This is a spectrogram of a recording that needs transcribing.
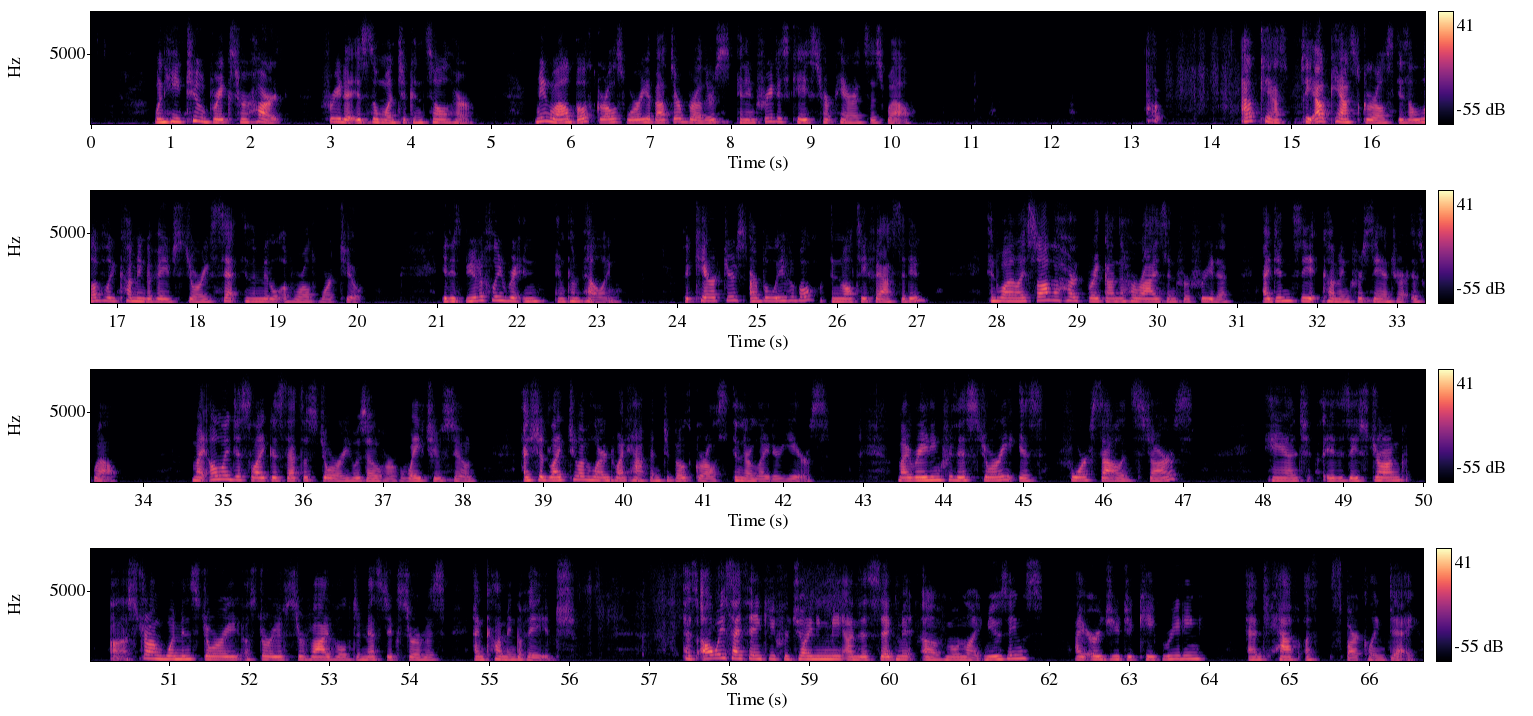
When he too breaks her heart, Frida is the one to console her. Meanwhile, both girls worry about their brothers, and in Frida's case, her parents as well. Outcast, The Outcast Girls is a lovely coming of age story set in the middle of World War II. It is beautifully written and compelling. The characters are believable and multifaceted, and while I saw the heartbreak on the horizon for Frida, I didn't see it coming for Sandra as well. My only dislike is that the story was over way too soon. I should like to have learned what happened to both girls in their later years. My rating for this story is four solid stars, and it is a strong a strong women's story, a story of survival, domestic service, and coming of age. As always, I thank you for joining me on this segment of Moonlight Musings. I urge you to keep reading and have a sparkling day.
